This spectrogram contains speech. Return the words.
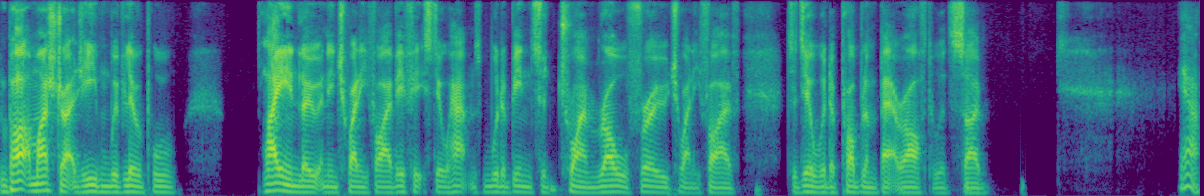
And part of my strategy, even with Liverpool playing Luton in 25, if it still happens, would have been to try and roll through 25 to deal with the problem better afterwards. So, yeah.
